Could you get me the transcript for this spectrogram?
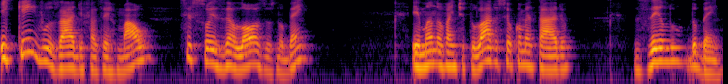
E quem vos há de fazer mal, se sois zelosos no bem? Emmanuel vai intitular o seu comentário Zelo do Bem.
